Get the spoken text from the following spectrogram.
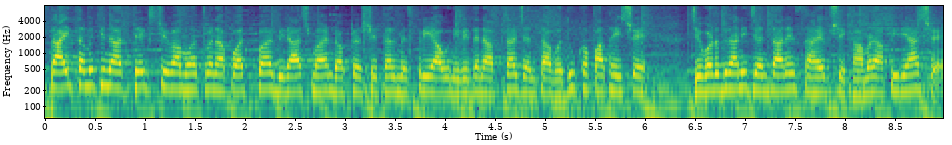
સ્થાયી સમિતિના અધ્યક્ષ જેવા મહત્વના પદ પર બિરાજમાન ડોક્ટર શીતલ, મિસ્ત્રી આવું નિવેદન આપતા જનતા વધુ ખપા થઈ છે, જે વડોદરાની જનતાને સાહેબ શિખામણ આપી રહ્યા છે.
